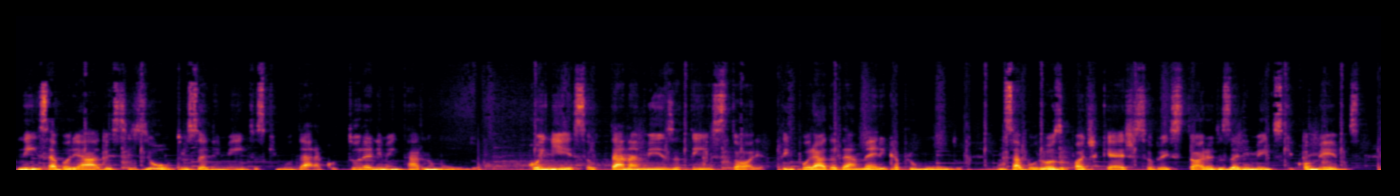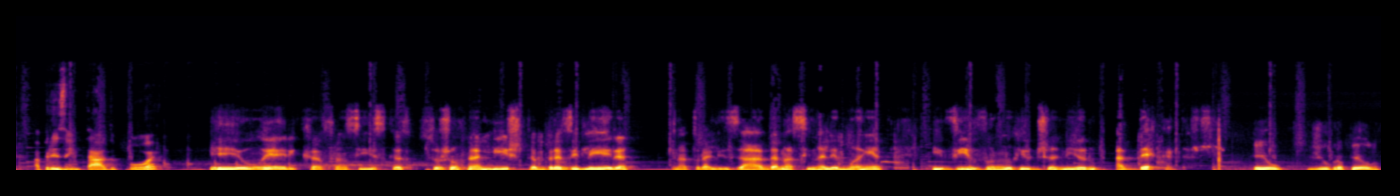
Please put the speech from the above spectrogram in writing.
nem saboreado esses outros alimentos que mudaram a cultura alimentar no mundo. Conheça o Tá na Mesa Tem História, temporada da América para o Mundo, um saboroso podcast sobre a história dos alimentos que comemos, apresentado por. Eu, Érica Francisca, sou jornalista brasileira, naturalizada, nasci na Alemanha e vivo no Rio de Janeiro há décadas. Eu, Gil Gropelo,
